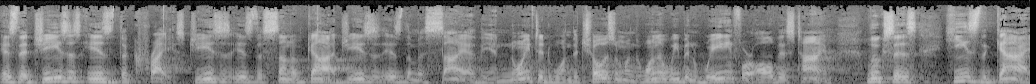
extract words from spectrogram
is that Jesus is the Christ. Jesus is the Son of God. Jesus is the Messiah, the anointed one, the chosen one, the one that we've been waiting for all this time. Luke says, He's the guy,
